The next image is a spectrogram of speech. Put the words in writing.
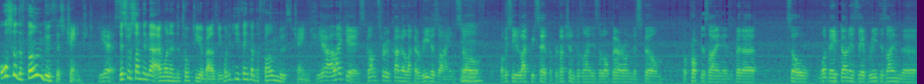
Also, the phone booth has changed. Yes. This was something that I wanted to talk to you about, Z. What did you think of the phone booth change? Yeah, I like it. It's gone through kind of like a redesign. So Mhm. obviously, like we said, the production design is a lot better on this film. The prop design is better. So what they've done is they've redesigned the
